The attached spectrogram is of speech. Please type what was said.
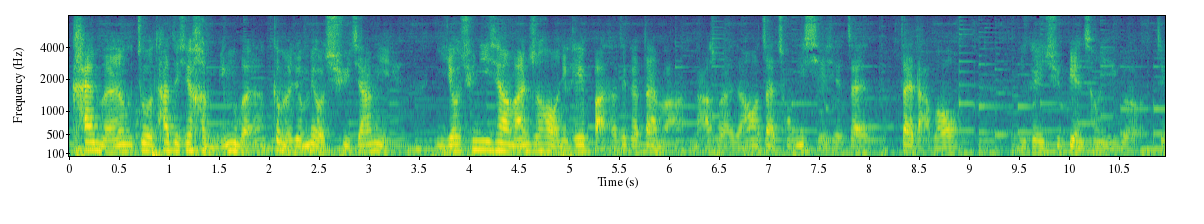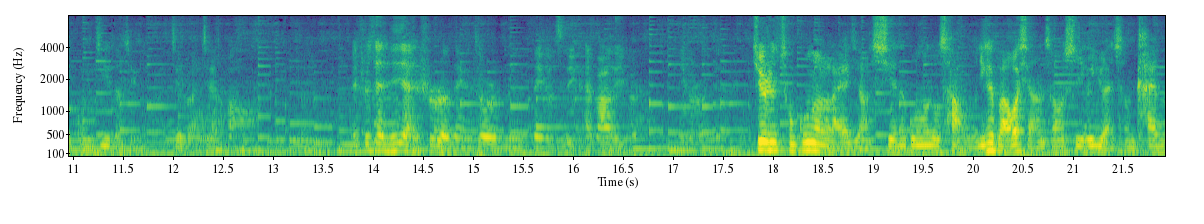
开门，就它这些很明文，根本就没有去加密。你就去逆向完之后，你可以把它这个代码拿出来，然后再重新写写，再再打包，你可以去变成一个这攻击的这个这个软件。啊，哎，之前您演示的那个就是您那个自己开发的一个。就是从功能来讲，写的功能都差不多。你可以把我想象成是一个远程开门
